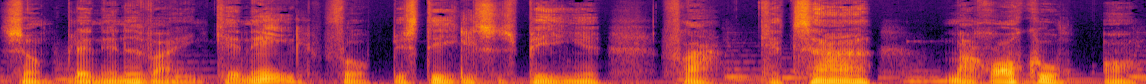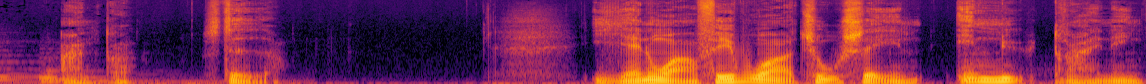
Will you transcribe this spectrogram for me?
som blandt andet var en kanal for bestikkelsespenge fra Katar, Marokko og andre steder. I januar og februar tog sagen en ny drejning,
